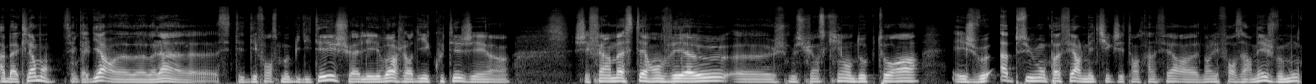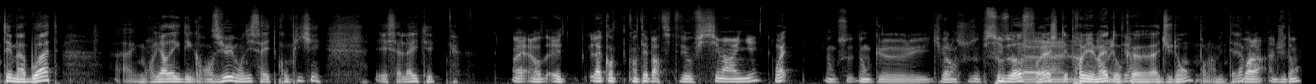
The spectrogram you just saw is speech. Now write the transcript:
Ah bah clairement, c'est-à-dire euh, voilà, c'était défense mobilité. Je suis allé les voir, je leur dis écoutez, j'ai un- j'ai fait un master en VAE, euh, je me suis inscrit en doctorat et je veux absolument pas faire le métier que j'étais en train de faire euh, dans les forces armées. Je veux monter ma boîte. Euh, Ils m'ont regardé avec des grands yeux, ils m'ont dit ça va être compliqué. Et ça l'a été. Ouais, alors, là, quand, quand tu es parti, tu étais officier marinier? Ouais. Donc, donc euh, l'équivalent sous-officier. Sous pour off, la- ouais, j'étais premier maître, donc euh, adjudant pour l'armée de terre. Voilà, adjudant.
